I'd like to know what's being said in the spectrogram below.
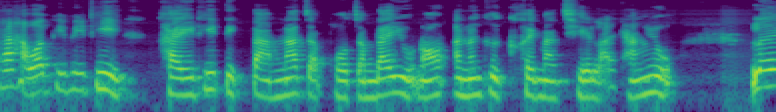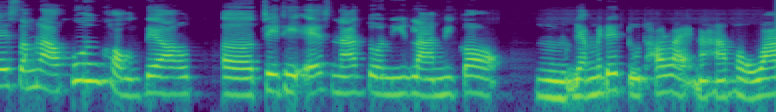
ถ้าหากว่า PPT ใครที่ติดตามน่าจะพอจำได้อยู่เนาะอันนั้นคือเคยมาเชียร์หลายครั้งอยู่ เลยสำหรับหุ้นของเดลเอ่อ JTS นะตัวนี้ร้านนี้ก็ยังไม่ได้ดูเท่าไหร่นะคะ เพราะว่า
